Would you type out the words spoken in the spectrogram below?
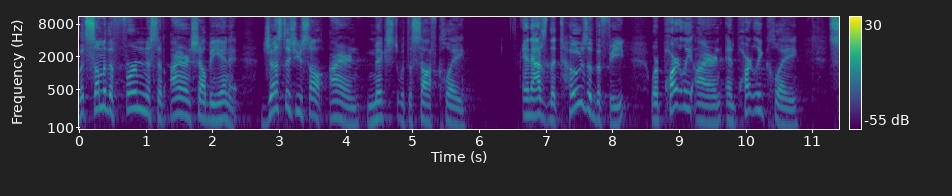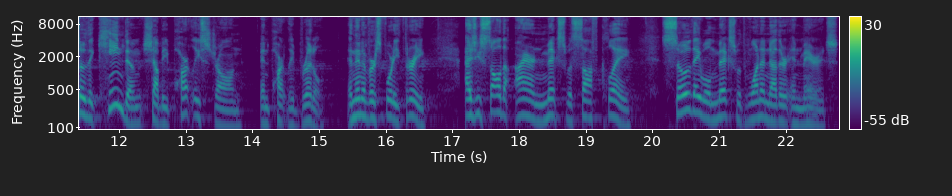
But some of the firmness of iron shall be in it, just as you saw iron mixed with the soft clay. And as the toes of the feet were partly iron and partly clay, so the kingdom shall be partly strong and partly brittle. And then in verse 43, as you saw the iron mixed with soft clay, so they will mix with one another in marriage,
